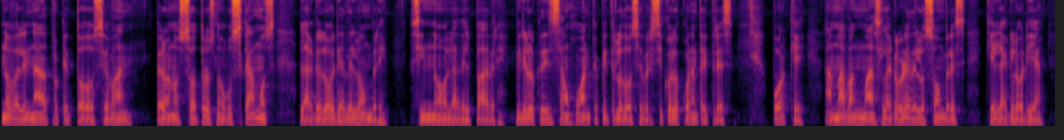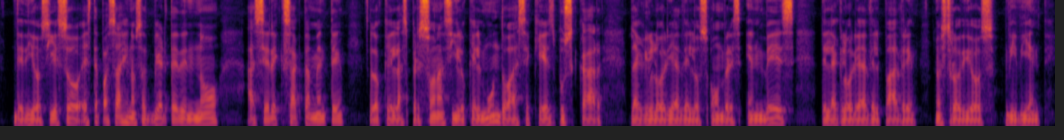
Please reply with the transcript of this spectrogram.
no vale nada porque todos se van, pero nosotros no buscamos la gloria del hombre, sino la del Padre. Mire lo que dice San Juan capítulo 12 versículo 43, porque amaban más la gloria de los hombres que la gloria de Dios. Y eso, este pasaje nos advierte de no hacer exactamente lo que las personas y lo que el mundo hace, que es buscar la gloria de los hombres en vez de la gloria del Padre, nuestro Dios viviente.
